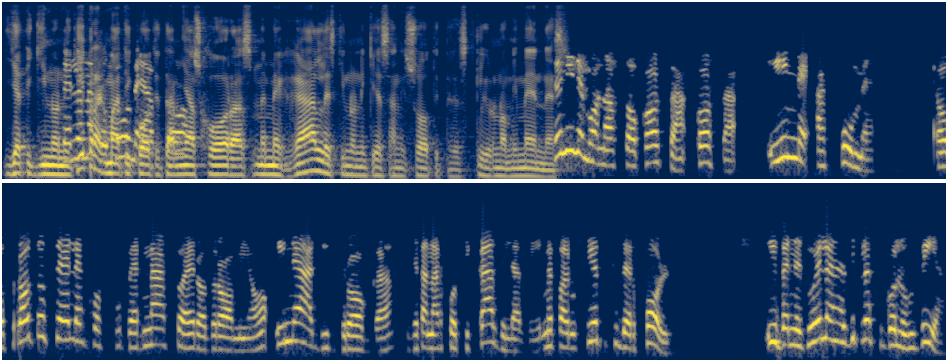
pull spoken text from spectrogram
για την κοινωνική Θέλω να το πούμε πραγματικότητα αυτό. μιας χώρας με μεγάλες κοινωνικές ανισότητες κληρονομημένες. Δεν είναι μόνο αυτό, Κώστα. Κώστα. Είναι, ας πούμε, ο πρώτος έλεγχος που περνά στο αεροδρόμιο είναι αντιτρόγκα, για τα ναρκωτικά δηλαδή, με παρουσία της Ιντερπόλ. Η Βενεζουέλα είναι δίπλα στην Κολομβία.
